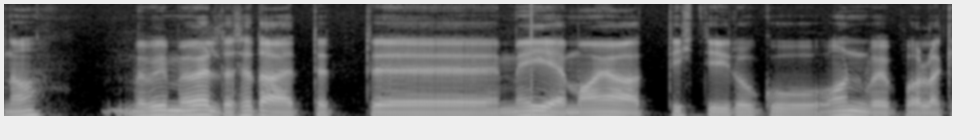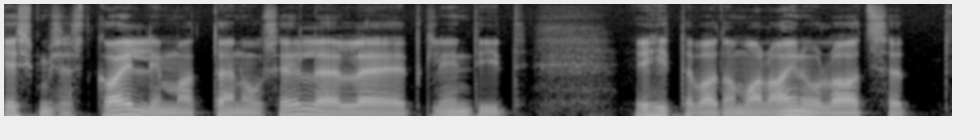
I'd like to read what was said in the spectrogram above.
noh, me võime öelda seda, et, et äh, meie majad tihtilugu on võib-olla keskmisest kallimad tänu sellele, et kliendid ehitavad omale ainulaadset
